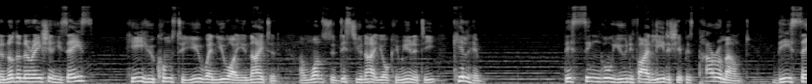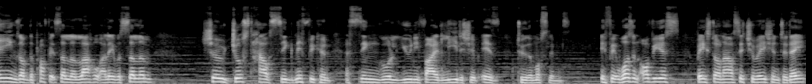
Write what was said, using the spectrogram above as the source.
another narration, he says, He who comes to you when you are united and wants to disunite your community, kill him. This single unified leadership is paramount. These sayings of the Prophet ﷺ show just how significant a single unified leadership is to the Muslims. If it wasn't obvious based on our situation today,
